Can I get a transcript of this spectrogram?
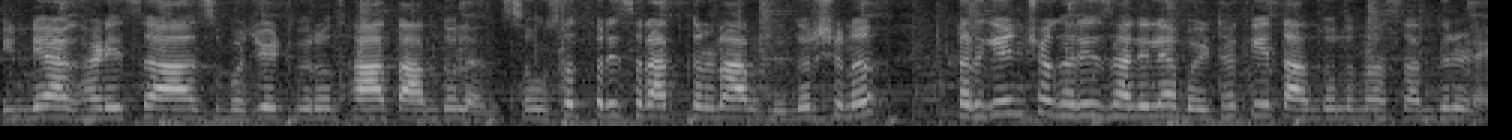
इंडिया आघाडीचं आज बजेट विरोधात आंदोलन. संसद परिसरात करणार निदर्शनं. खरगेंच्या घरी झालेल्या बैठकीत आंदोलनाचा निर्णय.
